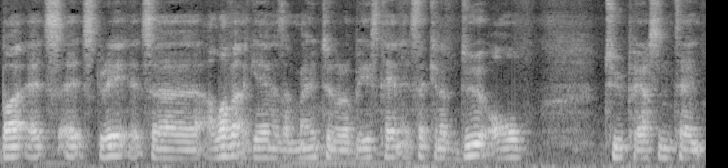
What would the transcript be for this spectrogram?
but it's it's great. It's a, I love it again as a mountain or a base tent. It's a kind of do it all two person tent.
